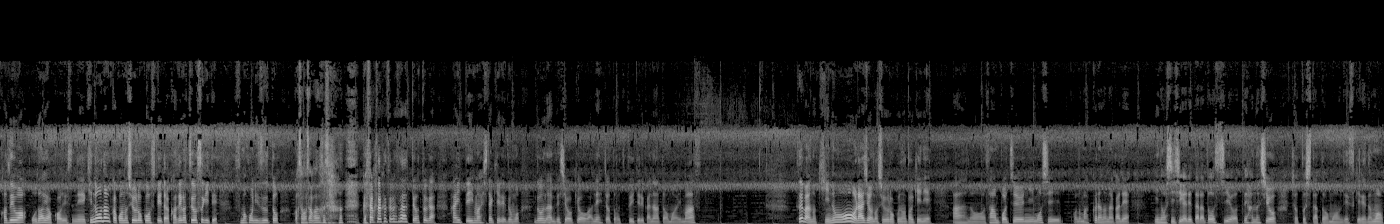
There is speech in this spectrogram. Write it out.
風は穏やかですね昨日なんかこの収録をしていたら風が強すぎてスマホにずっとガサガサガサガサガサ ガサガサガサって音が入っていましたけれどもどうなんでしょう今日はねちょっと落ち着いてるかなと思います。そういえばあの昨日ラジオの収録の時にあの散歩中にもしこの真っ暗な中でイノシシが出たらどうしようって話をちょっとしたと思うんですけれども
